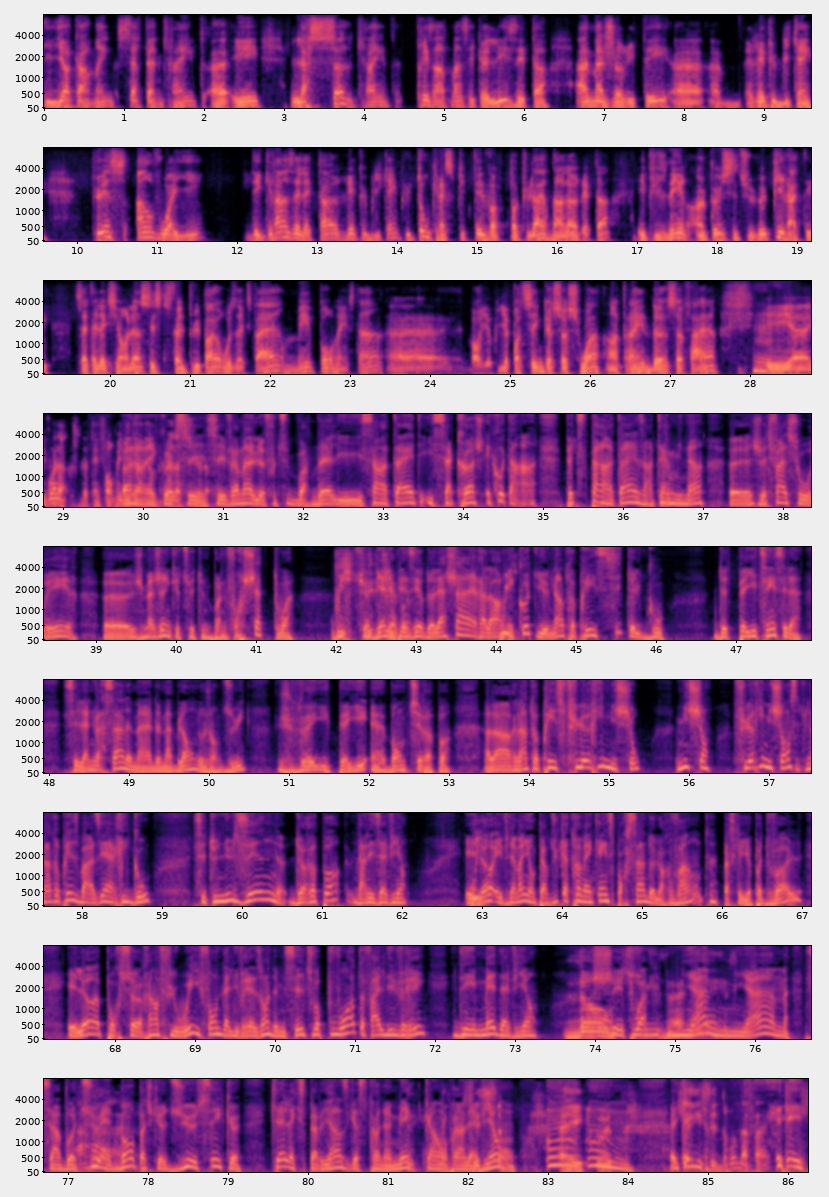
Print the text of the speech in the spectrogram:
il y a quand même certaines craintes euh, et la seule crainte présentement, c'est que les États à majorité euh, euh, républicain puissent envoyer des grands électeurs républicains plutôt que respecter le vote populaire dans leur État et puis venir un peu, si tu veux, pirater cette élection-là. C'est ce qui fait le plus peur aux experts, mais pour l'instant, euh, bon, il n'y a, pas de signe que ce soit en train de se faire. Hmm. Euh, et, voilà, je voulais t'informer ah non, écoute, c'est vraiment le foutu bordel. Il s'entête, il s'accroche. Écoute, en, petite parenthèse, en terminant, euh, je vais te faire sourire. J'imagine que tu es une bonne fourchette, toi. Oui. Tu aimes bien les plaisirs de la chair. Alors, écoute, il y a une entreprise, si tu as le goût, de te payer. Tiens, c'est la, c'est l'anniversaire de ma, de ma blonde aujourd'hui. Je veux y payer un bon petit repas. Alors, l'entreprise Fleury Michaud, Michon. Fleury Michon, c'est une entreprise basée à Rigaud. C'est une usine de repas dans les avions. Et là, évidemment, ils ont perdu 95% de leurs ventes parce qu'il n'y a pas de vol. Et là, pour se renflouer, ils font de la livraison à domicile. Tu vas pouvoir te faire livrer des mets d'avion. Non, chez toi. Miam, miam. Ça va-tu ah. être bon? Parce que Dieu sait que quelle expérience gastronomique quand on prend l'avion. Hum, Écoute. Hum c'est drôle d'affaire. et,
